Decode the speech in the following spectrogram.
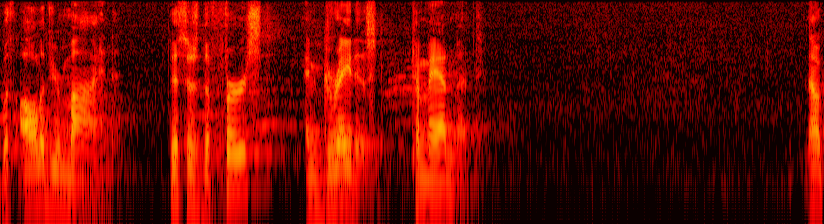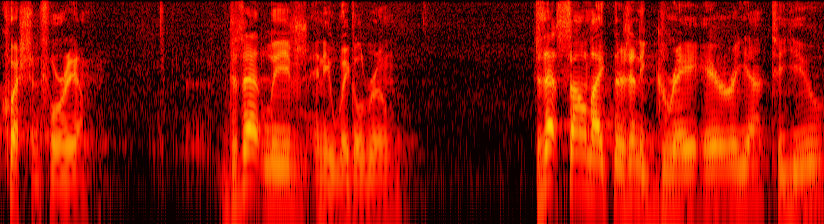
with all of your mind. This is the first and greatest commandment. Now, a question for you Does that leave any wiggle room? Does that sound like there's any gray area to you?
